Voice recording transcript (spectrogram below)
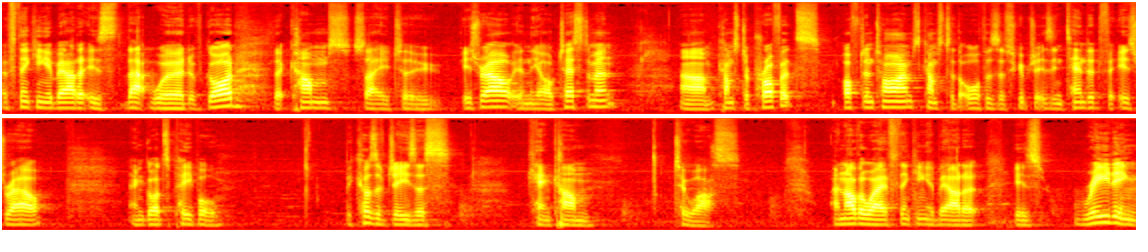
of thinking about it is that word of God that comes, say, to Israel in the Old Testament, um, comes to prophets oftentimes, comes to the authors of Scripture, is intended for Israel and God's people because of Jesus can come to us. Another way of thinking about it is reading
